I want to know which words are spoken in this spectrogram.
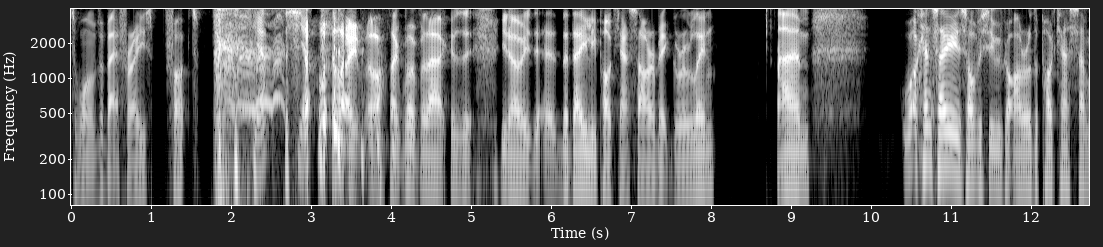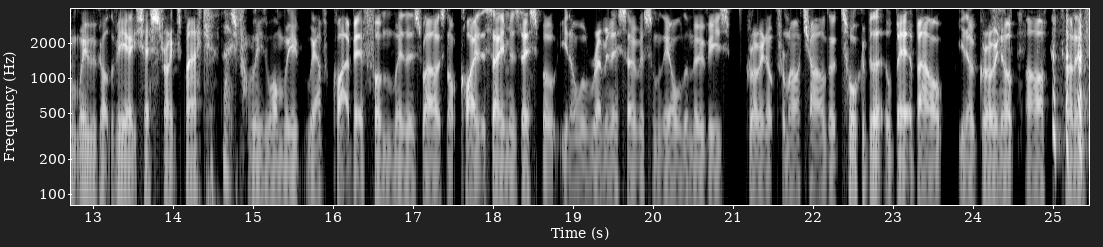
to want of a better phrase, fucked. Yeah. so yep. we're like, oh, thank fuck for that, because you know it, uh, the daily podcasts are a bit grueling. Um, what I can say is, obviously, we've got our other podcasts, haven't we? We've got the VHS Strikes Back. That's probably the one we, we have quite a bit of fun with as well. It's not quite the same as this, but you know, we'll reminisce over some of the older movies growing up from our childhood. Talk a little bit about you know growing up, our kind of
